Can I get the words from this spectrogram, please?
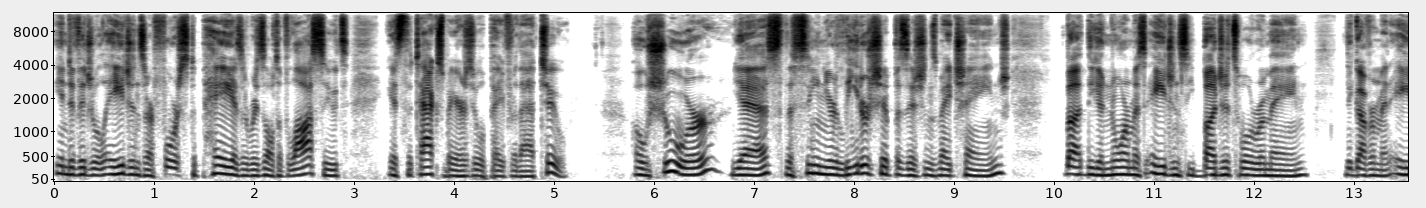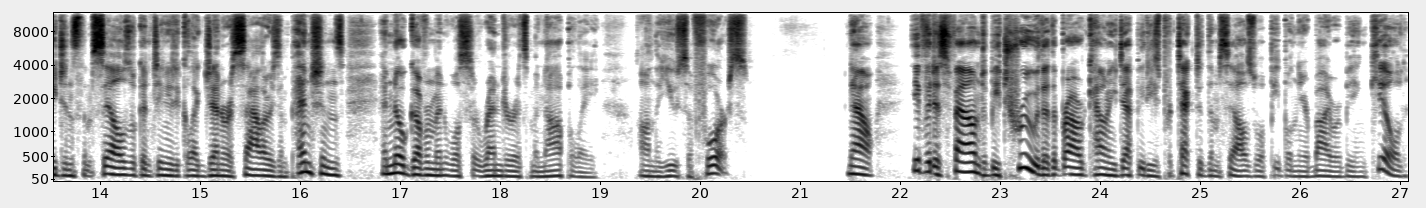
individual agents are forced to pay as a result of lawsuits, it's the taxpayers who will pay for that too. Oh, sure, yes, the senior leadership positions may change, but the enormous agency budgets will remain. The government agents themselves will continue to collect generous salaries and pensions, and no government will surrender its monopoly on the use of force. Now, if it is found to be true that the Broward County deputies protected themselves while people nearby were being killed,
